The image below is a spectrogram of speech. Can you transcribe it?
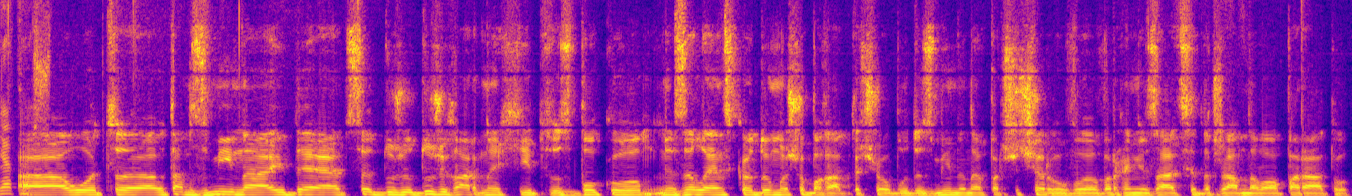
Я теж. А от е, там зміна йде. Це дуже дуже гарний хід з боку Зеленського. Думаю, що багато чого буде змінено в першу чергу в, в організації державного апарату.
